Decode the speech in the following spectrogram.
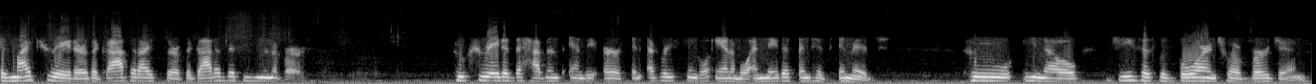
is my Creator, the God that I serve, the God of this universe, who created the heavens and the earth and every single animal and made us in His image, who you know Jesus was born to a virgin,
